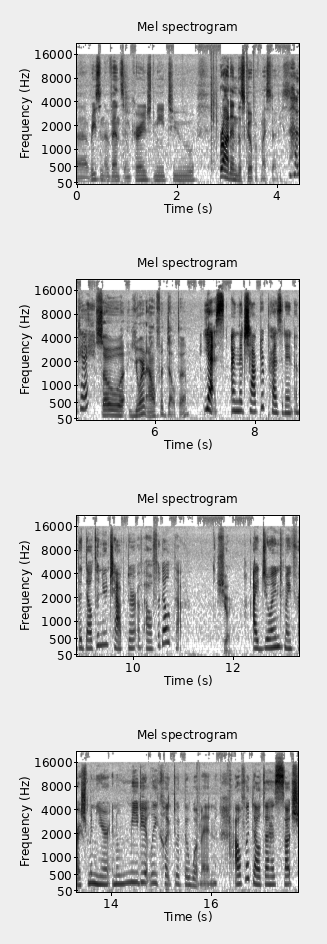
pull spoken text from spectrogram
uh, recent events encouraged me to broaden the scope of my studies. Okay. So, you're an Alpha Delta. Yes, I'm the chapter president of the Delta Nu chapter of Alpha Delta. Sure. I joined my freshman year and immediately clicked with the woman. Alpha Delta has such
